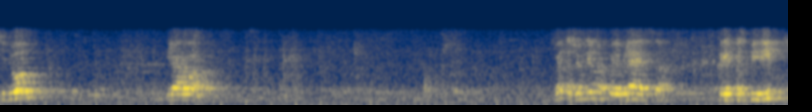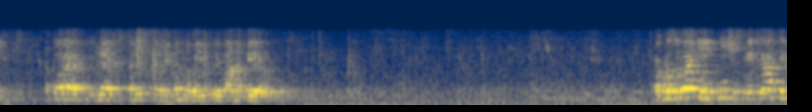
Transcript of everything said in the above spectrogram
Сидон и Арват. В это же время появляется крепость Берит, которая является столицей современного Ливана Перу. Образование этнической карты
